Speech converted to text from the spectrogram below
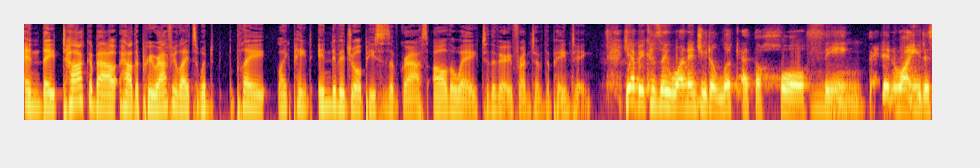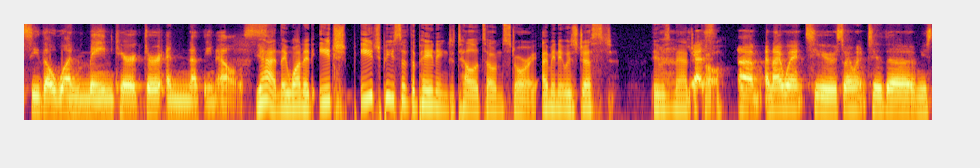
And they talk about how the pre Raphaelites would play, like, paint individual pieces of grass all the way to the very front of the painting. Yeah, because they wanted you to look at the whole thing. Mm. They didn't want you to see the one main character and nothing else. Yeah, and they wanted each each piece of the painting to tell its own story. I mean, it was just, it was Yes. Um, and I went to, so I went to the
